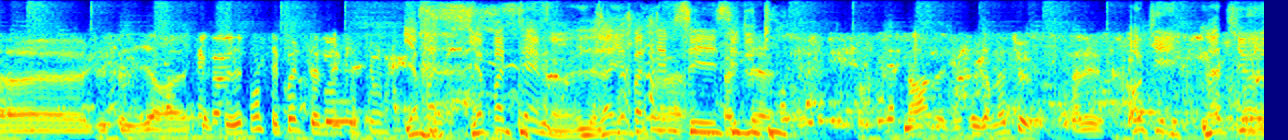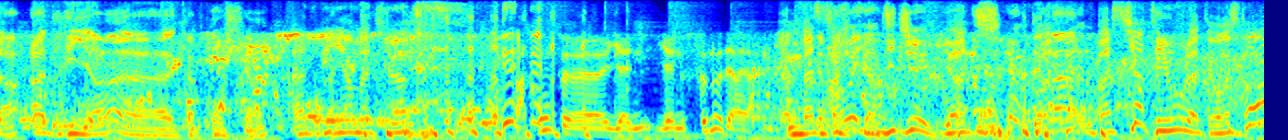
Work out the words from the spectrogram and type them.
Euh, je vais choisir. Ça, ça dépend, c'est quoi le thème des questions? Il n'y a, a pas de thème. Là, il n'y a pas de thème, c'est de tout. Non, bah, je vais choisir Mathieu. Allez. Ok, Mathieu, Voilà, Adrien euh, qui a pris un chien. Adrien, Mathieu. Par contre, euh, il y, a une- il y a une sono derrière. Bastien, Ah ouais, il y a un DJ. Il y a un DJ. Ba- Bastien, t'es où là? T'es au restaurant?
